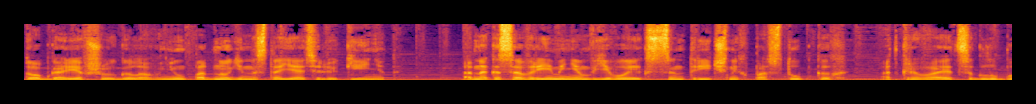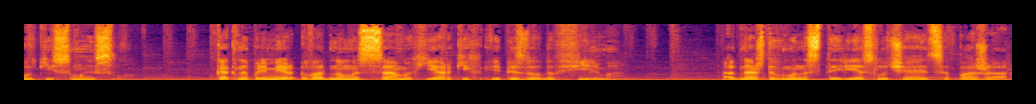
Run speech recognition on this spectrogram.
то обгоревшую головню под ноги настоятелю кинет. Однако со временем в его эксцентричных поступках открывается глубокий смысл. Как, например, в одном из самых ярких эпизодов фильма. Однажды в монастыре случается пожар,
